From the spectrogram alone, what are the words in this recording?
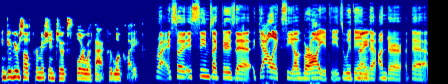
and give yourself permission to explore what that could look like. Right so it seems like there's a galaxy of varieties within right. the under the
